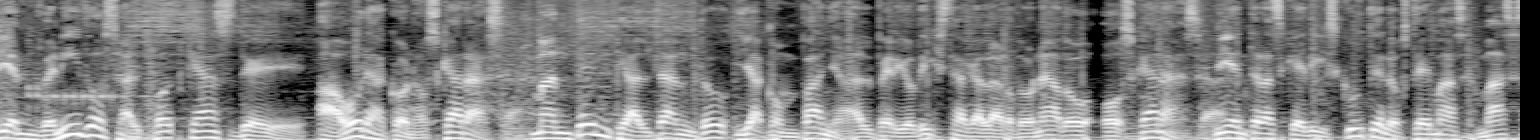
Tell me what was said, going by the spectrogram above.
Bienvenidos al podcast de Ahora con Oscar Aza. Mantente al tanto y acompaña al periodista galardonado Oscar Aza mientras que discute los temas más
